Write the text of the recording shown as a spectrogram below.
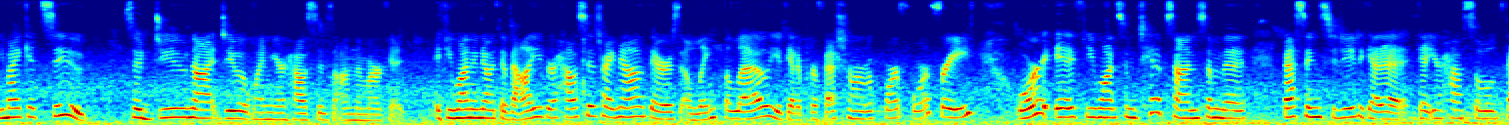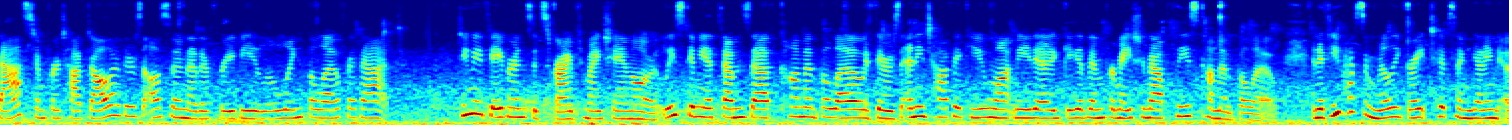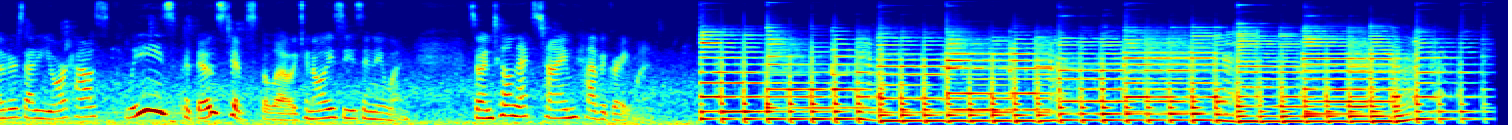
you might get sued. So do not do it when your house is on the market. If you want to know what the value of your house is right now, there's a link below. You get a professional report for free. Or if you want some tips on some of the best things to do to get a get your house sold fast and for top dollar, there's also another freebie, little link below for that do me a favor and subscribe to my channel or at least give me a thumbs up, comment below. If there's any topic you want me to give information about, please comment below. And if you have some really great tips on getting odors out of your house, please put those tips below. I can always use a new one. So until next time, have a great one.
